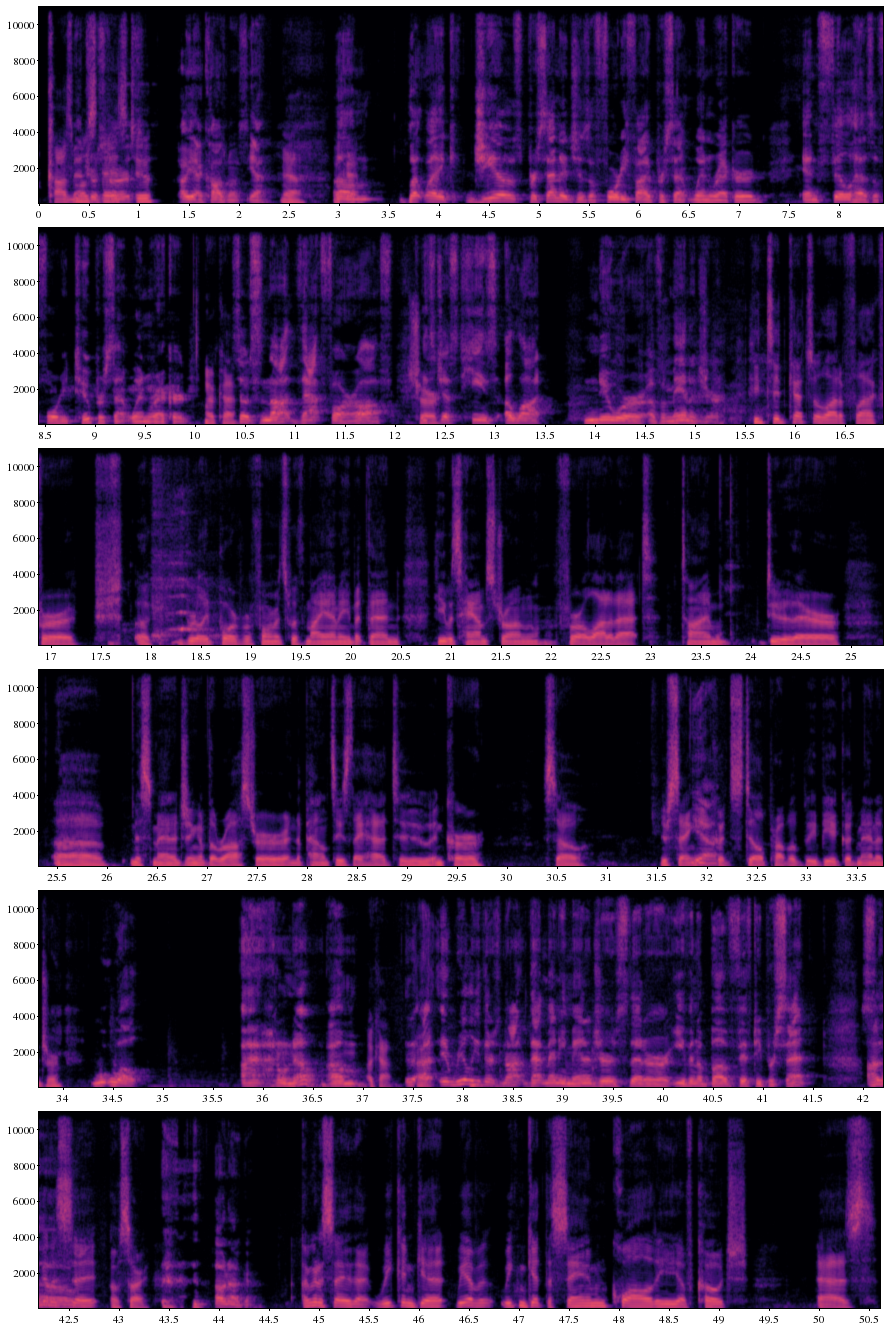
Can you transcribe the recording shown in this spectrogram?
Cosmos days too. Oh yeah, Cosmos. Yeah. Yeah. Okay. Um, but like Gio's percentage is a 45% win record, and Phil has a 42% win record. okay. So it's not that far off. Sure. It's just he's a lot newer of a manager. he did catch a lot of flack for a really poor performance with Miami, but then he was hamstrung for a lot of that time due to their uh, mismanaging of the roster and the penalties they had to incur. So you're saying Yeah. he could still probably be a good manager? Well, I, I don't know. Um, Okay. uh, It really, there's not that many managers that are even above 50%. I'm going to say, oh, sorry. oh, no, go. I'm going to say that we can get we have a we can get the same quality of coach as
